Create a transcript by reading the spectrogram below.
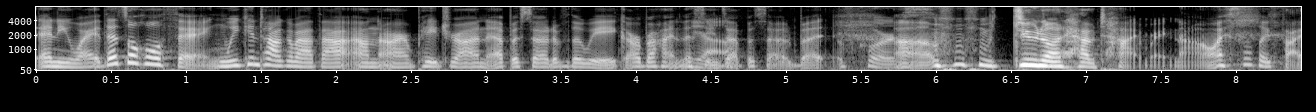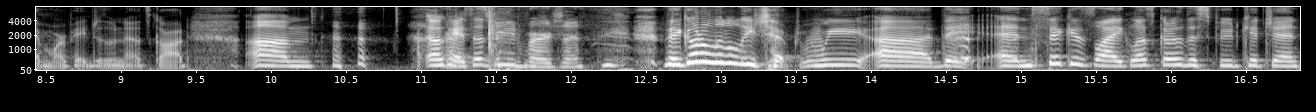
Anyway, that's a whole thing. We can talk about that on our Patreon episode of the week, our behind the scenes Yeah. episode, but Of course. um, do not have time right now. I still have like five more pages of notes. God. Um, okay, so speed version. they go to Little Egypt. We uh they and Sik is like, let's go to this food kitchen.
